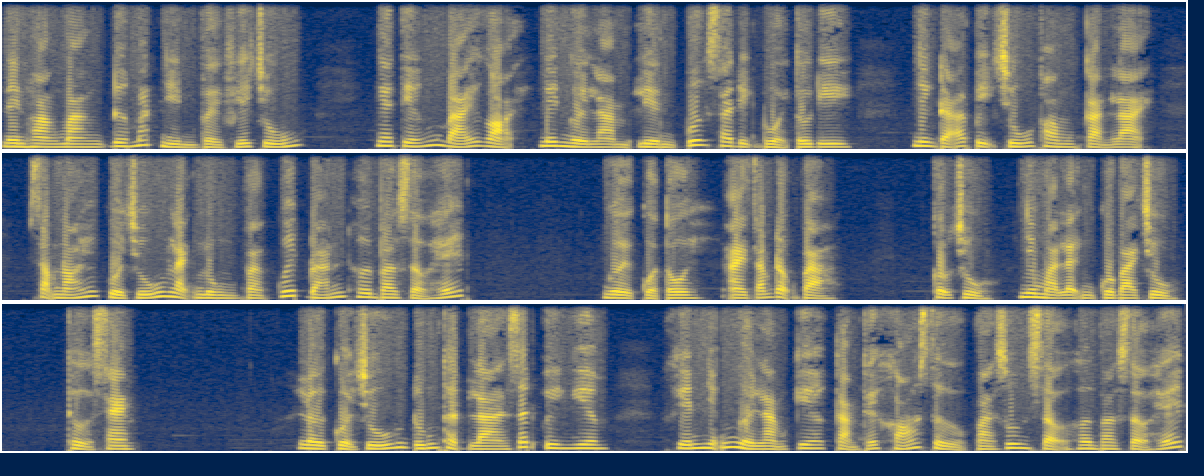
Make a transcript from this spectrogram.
nên hoang mang đưa mắt nhìn về phía chú. Nghe tiếng bái gọi nên người làm liền bước ra định đuổi tôi đi nhưng đã bị chú Phong cản lại. Giọng nói của chú lạnh lùng và quyết đoán hơn bao giờ hết. Người của tôi ai dám động vào? Cậu chủ nhưng mà lệnh của bà chủ. Thử xem. Lời của chú đúng thật là rất uy nghiêm khiến những người làm kia cảm thấy khó xử và run sợ hơn bao giờ hết.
